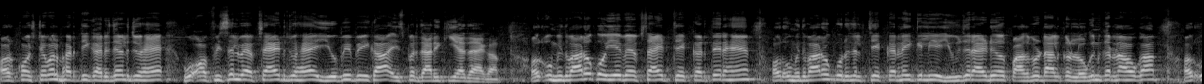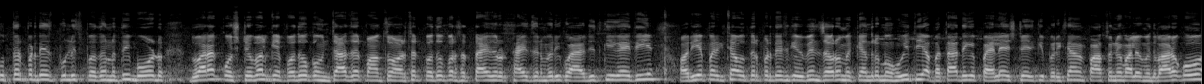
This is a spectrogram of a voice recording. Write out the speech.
और कांस्टेबल भर्ती का रिज़ल्ट जो है, वो ऑफिशियल वेबसाइट जो है, यूपीपी का इस पर जारी किया जाएगा। और उम्मीदवारों को ये वेबसाइट चेक करते रहें और उम्मीदवारों को रिज़ल्ट चेक करने के लिए यूज़र आईडी और पासवर्ड डालकर लॉगिन करना होगा और उत्तर प्रदेश पुलिस पदोन्नति बोर्ड द्वारा कांस्टेबल के पदों को उनचास पदों पर सत्ताईस और अट्ठाईस जनवरी को आयोजित की गई थी और ये परीक्षा उत्तर प्रदेश के विभिन्न शहरों में केंद्रों में हुई थी। अब बता दें कि पहले स्टेज की परीक्षा में पास होने वाले उम्मीदवारों को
